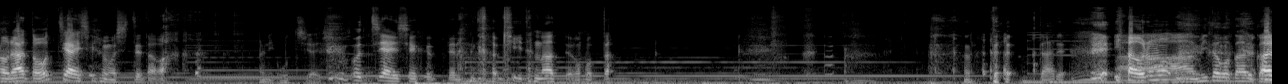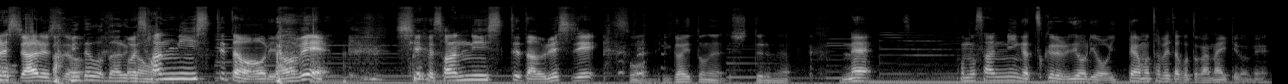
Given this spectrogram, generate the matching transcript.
俺あと落合シェフも知ってたわ何？落合シェフ落合シェフってなんか聞いたなって思った。だ誰？いや俺も。あー見たことあるかも。あるっしょあるっしょ。見たことあるか俺も3人知ってたわ俺。やべえ。シェフ3人知ってた嬉しそうね意外とね知ってるね。いね。この3人が作る料理を一回も食べたことがないけどね。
